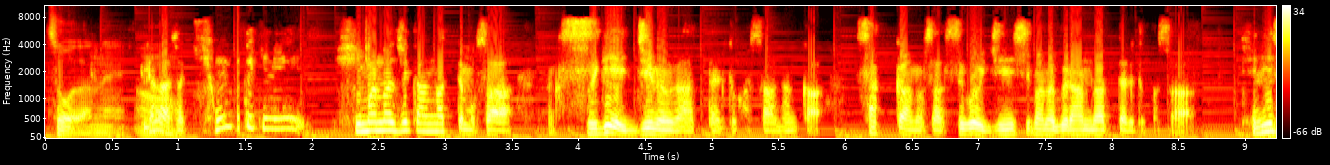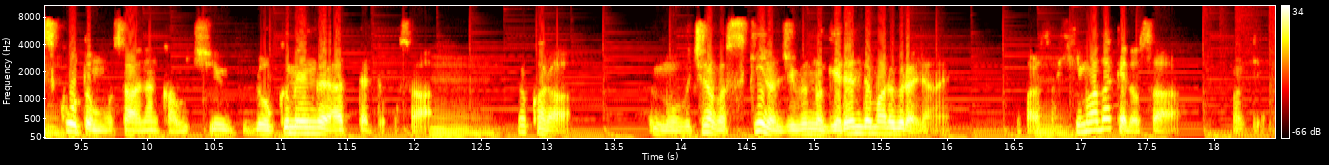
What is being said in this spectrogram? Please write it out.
そうだね。だからさ、基本的に暇な時間があってもさ、なんかすげえジムがあったりとかさ、なんかサッカーのさ、すごい人芝のグラウンドあったりとかさ、テニスコートもさ、なんかうち6面ぐらいあったりとかさう、ん、だから、もううちなんかスキーの自分のゲレンデもあるぐらいじゃない？だからさ、うん。暇だけどさ、なんていうの？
